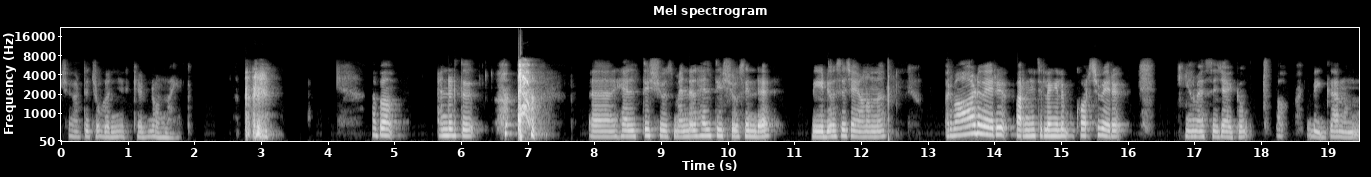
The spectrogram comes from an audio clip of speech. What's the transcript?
ഷർട്ട് ചുളഞ്ഞിരിക്കേണ്ട ഒന്നായിട്ട് അപ്പം എന്റെ അടുത്ത് ഹെൽത്ത് ഇഷ്യൂസ് മെന്റൽ ഹെൽത്ത് ഇഷ്യൂസിന്റെ വീഡിയോസ് ചെയ്യണമെന്ന് ഒരുപാട് പേര് പറഞ്ഞിട്ടില്ലെങ്കിലും കുറച്ച് പേര് ഇങ്ങനെ മെസ്സേജ് അയക്കും. വിഗാനൊന്നും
